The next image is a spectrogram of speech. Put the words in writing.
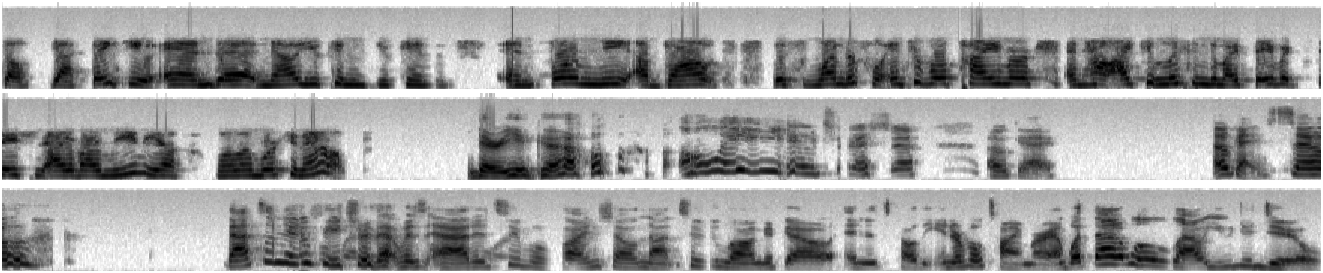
so yeah, thank you. And uh, now you can you can inform me about this wonderful interval timer and how I can listen to my favorite station out of Armenia while I'm working out. There you go. Only you, Trisha. Okay. Okay, so that's a new feature that was added to BlindShell not too long ago, and it's called the interval timer. And what that will allow you to do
